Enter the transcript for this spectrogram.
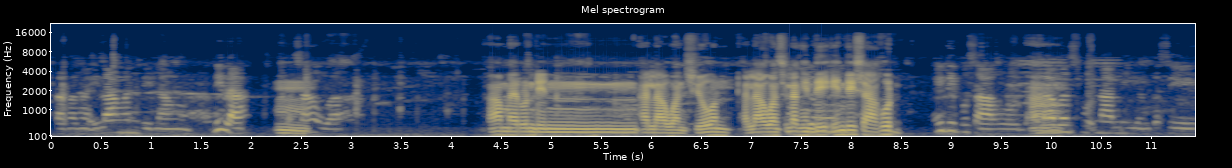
pangangailangan din ng nila, hmm. asawa. Ah, mayroon din allowance 'yon. Allowance lang hindi hindi sahod. Hindi po sahod. Ah. Allowance po namin yun kasi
